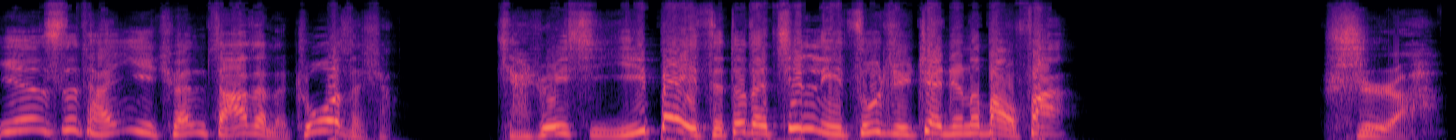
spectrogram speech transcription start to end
因斯坦一拳砸在了桌子上。贾瑞西一辈子都在尽力阻止战争的爆发。是啊，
